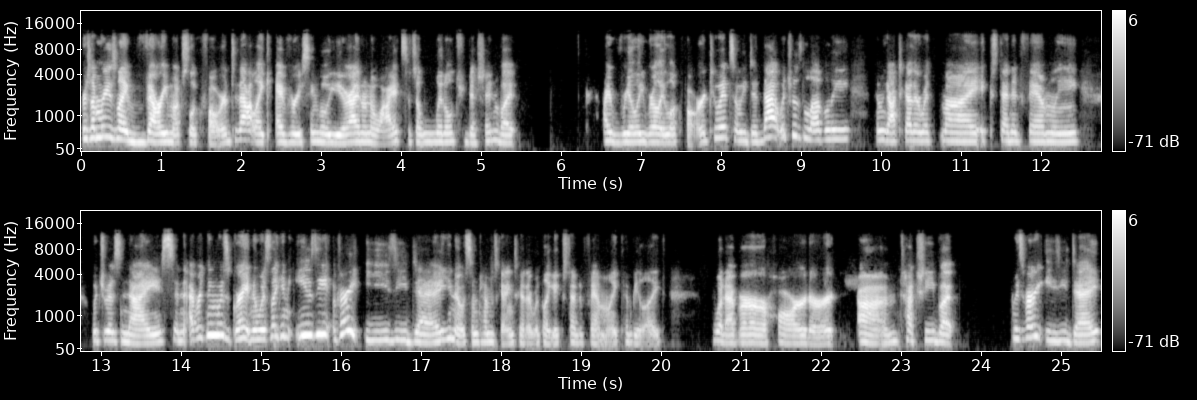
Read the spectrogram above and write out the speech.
for some reason I very much look forward to that like every single year. I don't know why it's such a little tradition, but I really really look forward to it. So we did that, which was lovely. And we got together with my extended family which was nice and everything was great and it was like an easy a very easy day you know sometimes getting together with like extended family can be like whatever or hard or um touchy but it was a very easy day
